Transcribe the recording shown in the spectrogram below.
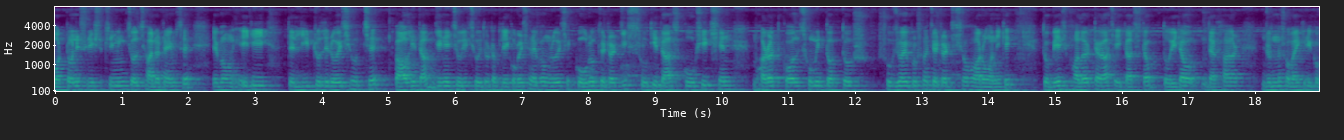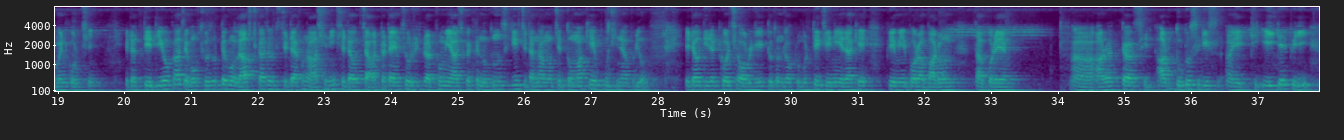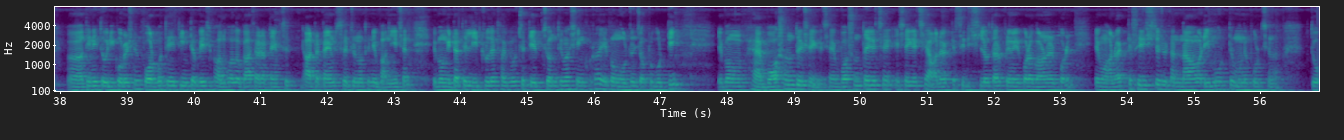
বর্তমানে সিরিজটা স্ট্রিমিং চলছে আডা টাইমসে এবং এইটিতে লিড রোলে রয়েছে হচ্ছে পাওলি দাম যিনি চুরি চরিত্রটা প্লে করেছেন এবং রয়েছে কৌরব চ্যাটার্জি শ্রুতি দাস কৌশিক সেন ভরত কল সুমিত দত্ত সুজয় প্রসাদ চ্যাটার্জি সহ আরও অনেকে। তো বেশ ভালো একটা কাজ এই কাজটাও। তো এটাও দেখার জন্য সবাইকে রিকমেন্ড করছি। এটা তৃতীয় কাজ এবং চতুর্থ এবং লাস্ট কাজ হচ্ছে যেটা এখনও আসেনি, সেটা হচ্ছে আটটা টাইমস ওটিটি প্ল্যাটফর্মে আসবে একটা নতুন সিরিজ যেটার নাম হচ্ছে তোমাকে বুঝি না প্রিয়। এটাও ডিরেক্ট করছে অরিজিৎ তোতন চক্রবর্তী, যিনি এর আগে প্রেমে পড়া বারণ, তারপরে আরও একটা আর দুটো সিরিজ ঠিক এই টাইপেরই তিনি তৈরি করেছেন। পর্ব তিনি তিনটা বেশ ভালো ভালো কাজ আডা টাইমসের আডা টাইমসের জন্য তিনি বানিয়েছেন এবং এটাতে লিড রোলে থাকবে হচ্ছে দেবচন্দ্রিমা সিংহ রায় এবং অর্জুন চক্রবর্তী। এবং হ্যাঁ বসন্ত এসে গেছে। বসন্ত গেছে, এসে গেছে আরও একটা সিরিজ ছিল তার প্রেমে পড়া বাড়ানোর পরে এবং আরও একটা সিরিজ ছিল যেটার নাম আমার এই মুহূর্তে মনে পড়ছে না। তো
